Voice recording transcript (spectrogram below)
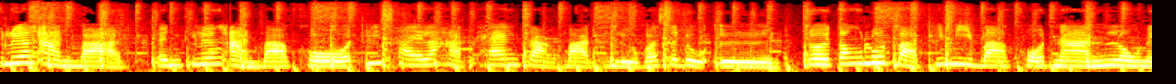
เครื่องอ่านบัตรเป็นเครื่องอ่านบาร์โค้ดที่ใช้รหัสแท่งจากบัตรหรือวัสดุอื่น โดยต้องรูดบัตรที่มีบาร์โค้ดนั้นลงใน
